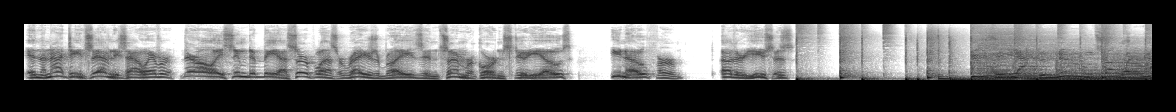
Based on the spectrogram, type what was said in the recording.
In the 1970s, however, there always seemed to be a surplus of razor blades in some recording studios, you know, for other uses. Tuesday afternoon, someone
